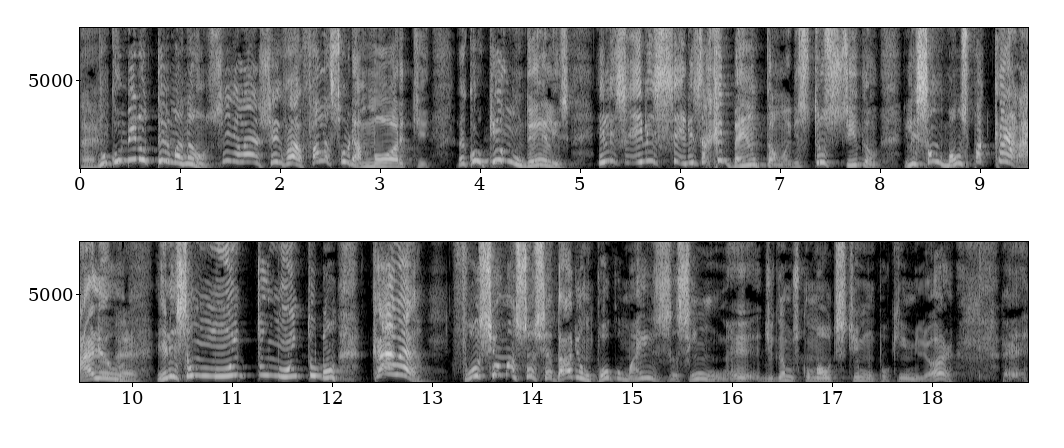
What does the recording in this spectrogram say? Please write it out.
É. Não combina o tema, não. Chega lá, chega, fala, fala sobre a morte. É Qualquer um deles. Eles, eles, eles arrebentam, eles trucidam. Eles são bons pra caralho. É. Eles são muito, muito bons. Cara, fosse uma sociedade um pouco mais, assim, eh, digamos, com uma autoestima um pouquinho melhor, eh,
